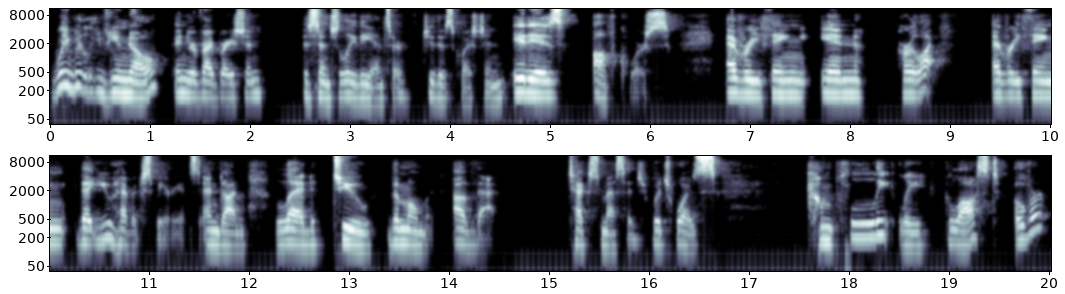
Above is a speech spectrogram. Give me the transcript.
We believe you know in your vibration essentially the answer to this question. It is, of course, everything in her life, everything that you have experienced and done led to the moment of that text message, which was completely glossed over,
